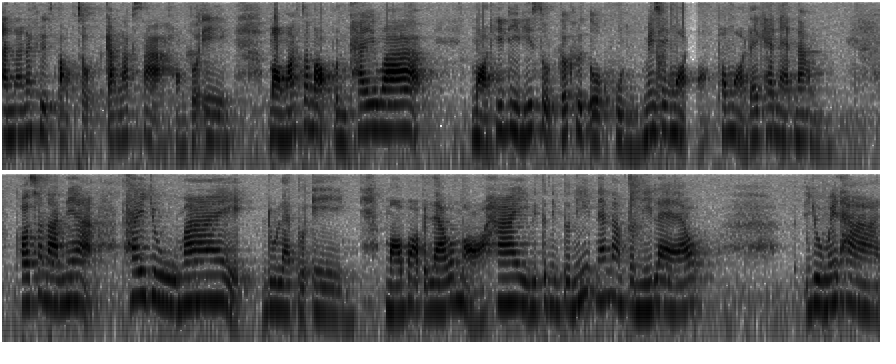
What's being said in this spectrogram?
อันนั้นคือตอบโจทย์การรักษาของตัวเอง หมอมักจะบอกคนไข้ว่า หมอที่ดีที่สุดก็คือตัวคุณ ไม่ใช่หมอเพราะหมอได้แค่แนะนำ เพราะฉะนั้นเนี่ยถ้ายูไม่ดูแลตัวเอง หมอบอกไปแล้วว่าหมอให้วิตามินตัวนี้แนะนำตัวนี้แล้วยูไม่ทาน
